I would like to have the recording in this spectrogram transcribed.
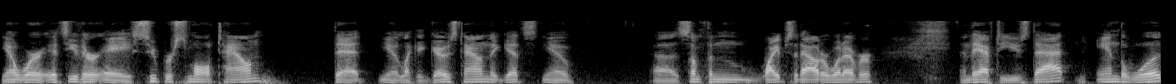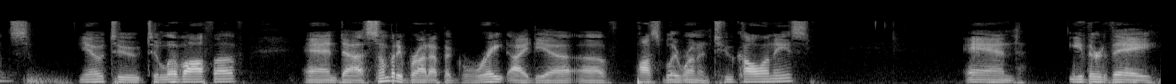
You know where it's either a super small town that you know like a ghost town that gets you know uh, something wipes it out or whatever, and they have to use that and the woods, you know, to to live off of. And uh, somebody brought up a great idea of possibly running two colonies, and either they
